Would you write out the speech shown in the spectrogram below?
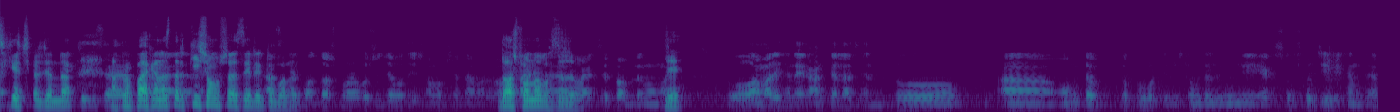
চিকিৎসার জন্য। আপনার পায়খানা রাস্তার কি সমস্যা আছে এটা একটু বলেন। দশ পনেরো বছর যাবত এই সমস্যাটা আমার। 10-15 বছর যাবত। প্রবলেম আমার। জি। তো আমার এখানে এক আঙ্কেল আছেন। তো অমিতাভ চক্রবর্তী উনি সচিব এখানকার।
